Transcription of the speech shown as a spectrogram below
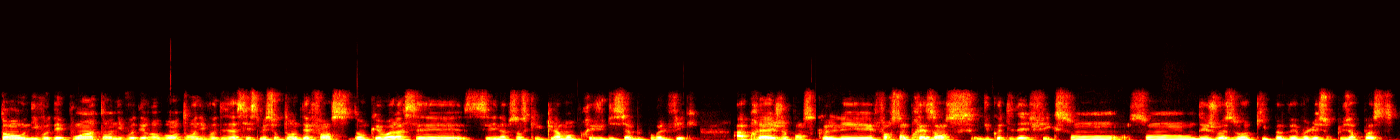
tant au niveau des points, tant au niveau des rebonds, tant au niveau des assists, mais surtout en défense. Donc euh, voilà, c'est une absence qui est clairement préjudiciable pour Elfic. Après, je pense que les forces en présence du côté d'Elfic sont, sont des joueuses qui peuvent évoluer sur plusieurs postes.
